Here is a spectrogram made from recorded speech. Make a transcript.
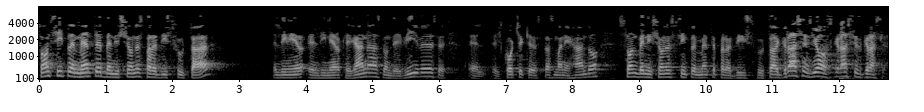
¿Son simplemente bendiciones para disfrutar? El dinero, el dinero que ganas, donde vives, el, el coche que estás manejando, son bendiciones simplemente para disfrutar. Gracias Dios, gracias, gracias.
